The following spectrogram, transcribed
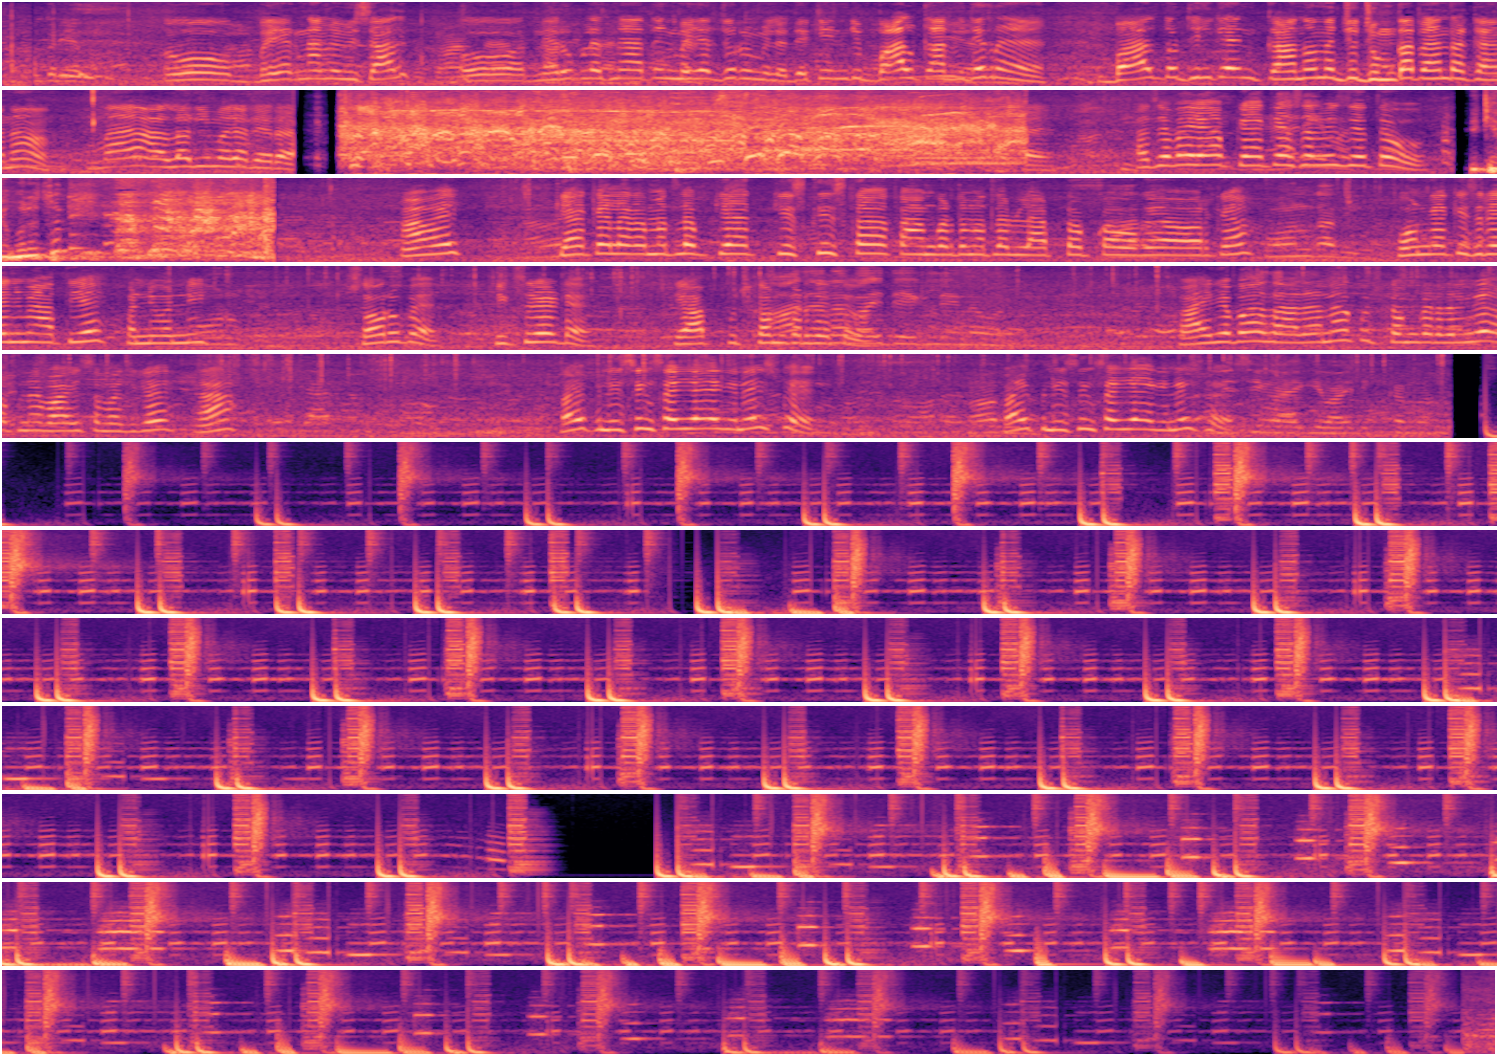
तो वो भैया का नाम है विशाल और नेहरू प्लेस में आते हैं भैया ज़रूर मिले। देखिए इनकी बाल काफ़ी देख रहे हैं। बाल तो ठीक है इन कानों में जो झुमका पहन रखा है ना मैं अलग ही मज़ा दे रहा अच्छा भाई आप क्या क्या सर्विस देते हो? क्या बोला तूने? हाँ भाई क्या क्या लगा मतलब क्या किस किस का काम करते हो? मतलब लैपटॉप का हो गया और क्या? फ़ोन का भी। फ़ोन का किस रेंज में आती है? पन्नी वन्नी? सौ रुपये फिक्स रेट है? कि आप कुछ कम कर देते हो? देख लेना भाई के पास आ जाना कुछ कम कर देंगे अपने भाई समझ गए हैं? भाई फिनिशिंग सही आएगी ना इस पर भाई फिनिशिंग सही आएगी ना इस पर आएगी भाई दिक्कत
